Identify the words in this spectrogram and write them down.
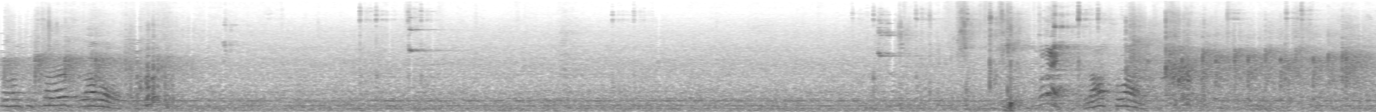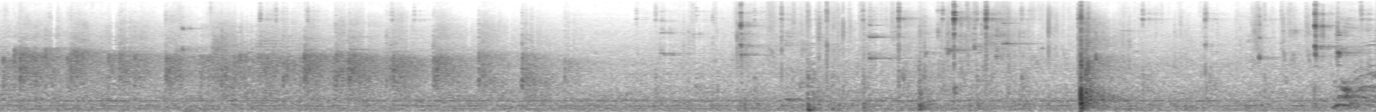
going to third level. Last one. Whoa.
